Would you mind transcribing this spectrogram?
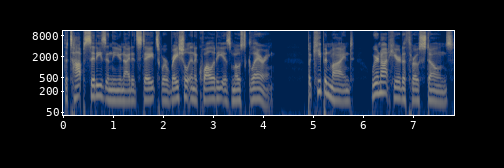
the top cities in the United States where racial inequality is most glaring. But keep in mind, we're not here to throw stones.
